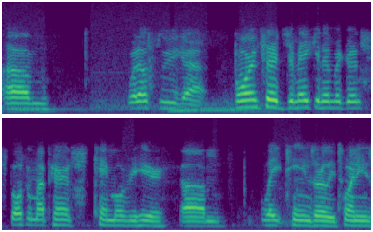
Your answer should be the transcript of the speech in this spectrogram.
Um, what else do we got? Born to Jamaican immigrants. Both of my parents came over here, um, late teens, early twenties.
